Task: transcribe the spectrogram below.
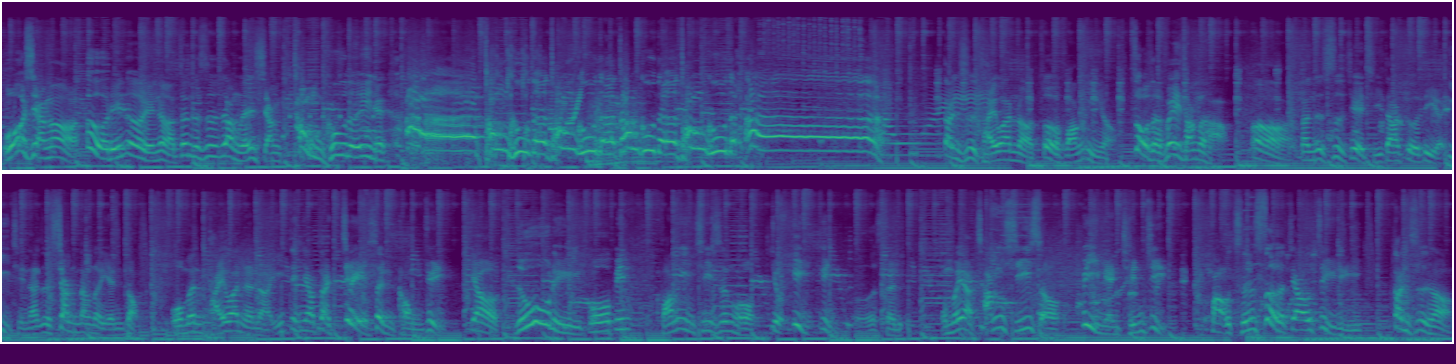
我想啊，二零二零啊，真的是让人想痛哭的一年啊，痛哭的，痛哭的，痛哭的，痛哭的啊！但是台湾呢，做防疫哦，做得非常的好啊。但是世界其他各地啊，疫情还是相当的严重。我们台湾人呢，一定要在戒慎恐惧，要如履薄冰，防疫期生活就应运而生。我们要常洗手，避免群聚，保持社交距离。但是哦，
